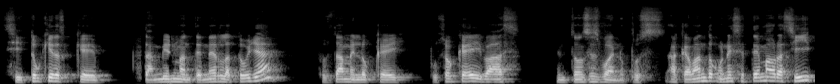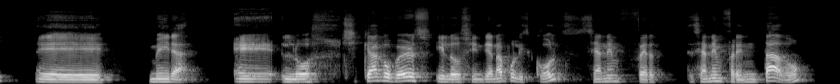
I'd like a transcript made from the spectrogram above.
Si tú quieres que también mantener la tuya, pues dame el ok. Pues ok, vas. Entonces, bueno, pues acabando con ese tema, ahora sí, eh, mira, eh, los Chicago Bears y los Indianapolis Colts se han, se han enfrentado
